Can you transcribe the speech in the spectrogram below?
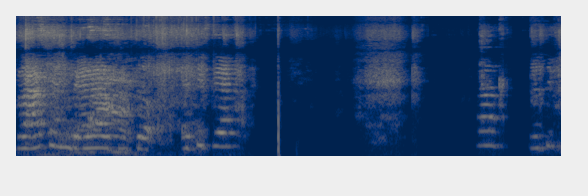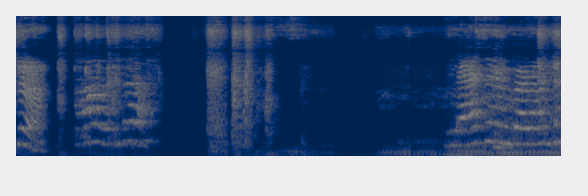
ಗ್ಲಾಸ್ ಏನು ಬೇಡ ಇದ್ದಿತ್ತು ಎತ್ತಿಕ್ಕೆ ಎತ್ತಿಕ್ಕೆ ಹೇಳಿ ಚೆನ್ನಾಗಿ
